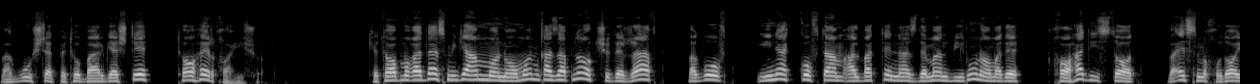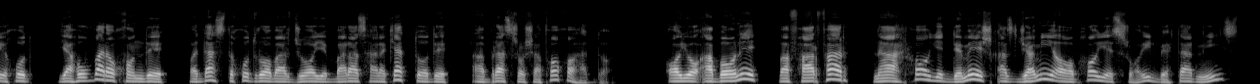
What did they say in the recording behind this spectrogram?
و گوشتت به تو برگشته تاهر خواهی شد. کتاب مقدس میگه اما نومان غضبناک شده رفت و گفت اینک گفتم البته نزد من بیرون آمده خواهد ایستاد و اسم خدای خود یهوه را خوانده و دست خود را بر جای برس حرکت داده ابرس را شفا خواهد داد آیا ابانه و فرفر نهرهای دمشق از جمیع آبهای اسرائیل بهتر نیست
